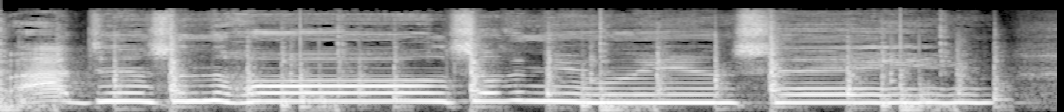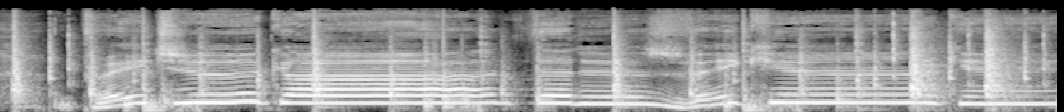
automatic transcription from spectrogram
I dance in the halls of the newly insane. And pray to a God that is vacant again.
